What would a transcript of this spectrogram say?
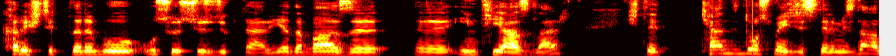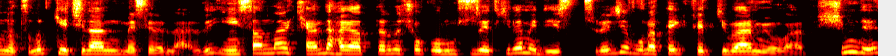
karıştıkları bu usulsüzlükler ya da bazı e, imtiyazlar işte kendi dost meclislerimizde anlatılıp geçilen meselelerdi. İnsanlar kendi hayatlarını çok olumsuz etkilemediği sürece buna pek tepki vermiyorlardı. Şimdi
